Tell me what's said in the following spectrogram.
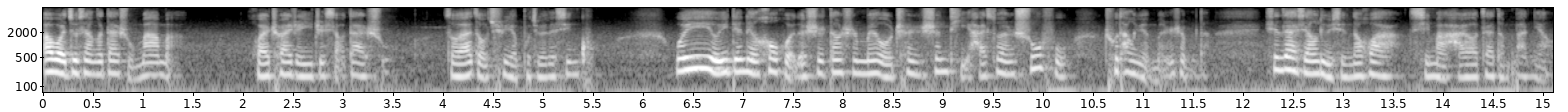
阿伟就像个袋鼠妈妈，怀揣着一只小袋鼠，走来走去也不觉得辛苦。唯一有一点点后悔的是，当时没有趁身体还算舒服出趟远门什么的。现在想旅行的话，起码还要再等半年了。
